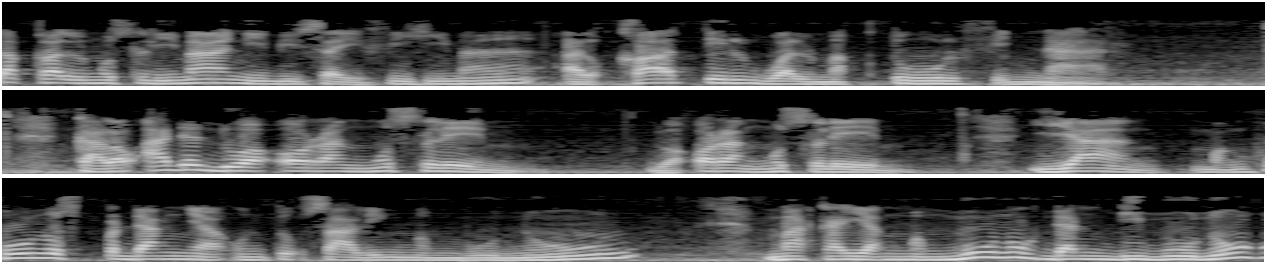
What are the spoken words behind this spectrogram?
taqal muslimani bisayfihima al-qatil wal maqtul finnar. Kalau ada dua orang muslim, dua orang muslim yang menghunus pedangnya untuk saling membunuh, maka yang membunuh dan dibunuh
